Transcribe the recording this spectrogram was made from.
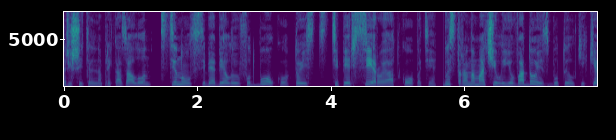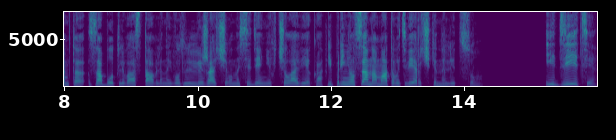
решительно приказал он, стянул с себя белую футболку, то есть теперь серую от копоти, быстро намочил ее водой из бутылки, кем-то заботливо оставленной возле лежащего на сиденьях человека, и принялся наматывать Верочке на лицо. «Идите!»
